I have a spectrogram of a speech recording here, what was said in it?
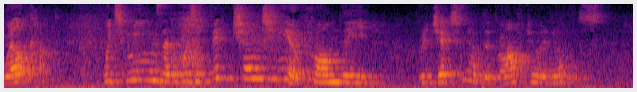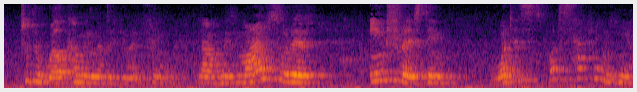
welcomed, which means that it was a big change here from the rejection of the draft UN Norms to the welcoming of the UN framework. Now, with my sort of interest in what is, what is happening here,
